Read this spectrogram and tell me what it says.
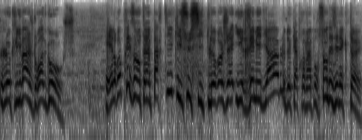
le clivage droite-gauche. Et elle représente un parti qui suscite le rejet irrémédiable de 80% des électeurs.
